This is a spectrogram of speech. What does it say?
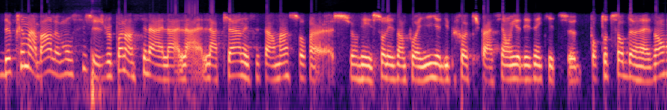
de prime abord, là, moi aussi, je, je veux pas lancer la, la, la, la pierre nécessairement sur euh, sur les sur les employés. Il y a des préoccupations, il y a des inquiétudes pour toutes sortes de raisons,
